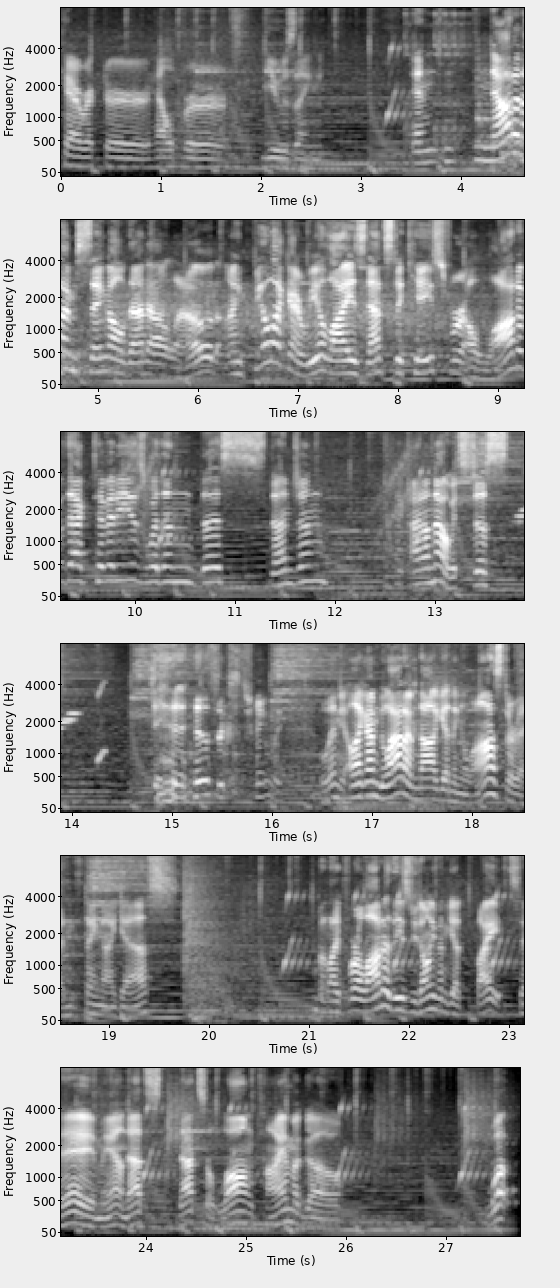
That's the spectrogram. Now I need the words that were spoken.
character helper using. And now that I'm saying all that out loud, I feel like I realize that's the case for a lot of the activities within this dungeon. I don't know, it's just... It is extremely linear. Like, I'm glad I'm not getting lost or anything, I guess. But like for a lot of these, you don't even get fights. Hey, man, that's that's a long time ago. What?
